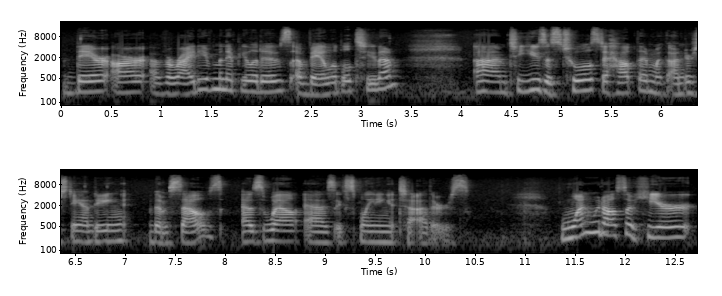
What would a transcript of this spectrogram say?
there are a variety of manipulatives available to them um, to use as tools to help them with understanding themselves as well as explaining it to others. One would also hear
